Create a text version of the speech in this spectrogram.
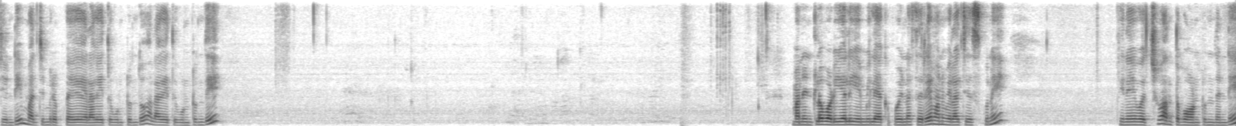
చేయండి. మధ్య మిరపకాయ ఎలాగైతే ఉంటుందో అలాగైతే ఉంటుంది. మన ఇంట్లో వడియాలు ఏమీ లేకపోయినా సరే మనం ఇలా చేసుకుని తినేయవచ్చు. అంత బాగుంటుందండి.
